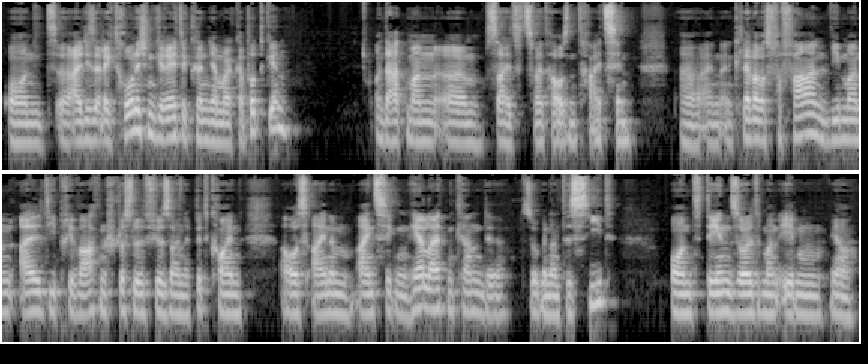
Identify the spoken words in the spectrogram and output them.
Und äh, all diese elektronischen Geräte können ja mal kaputt gehen. Und da hat man ähm, seit 2013 äh, ein, ein cleveres Verfahren, wie man all die privaten Schlüssel für seine Bitcoin aus einem einzigen herleiten kann, der sogenannte Seed. Und den sollte man eben ja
